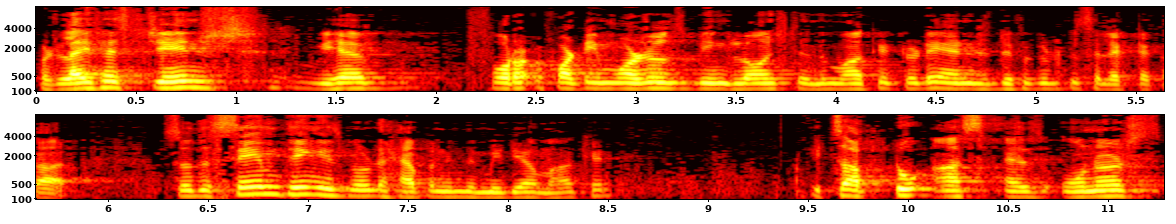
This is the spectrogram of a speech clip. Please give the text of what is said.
But life has changed. We have 40 models being launched in the market today and it's difficult to select a car. So the same thing is going to happen in the media market. It's up to us as owners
